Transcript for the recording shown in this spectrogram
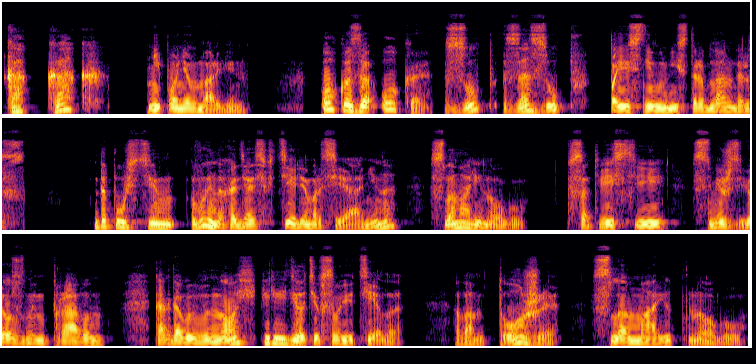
«Как-как?» — не понял Марвин. «Око за око, зуб за зуб», — пояснил мистер Бландерс. «Допустим, вы, находясь в теле марсианина, сломали ногу. В соответствии с межзвездным правом, когда вы вновь перейдете в свое тело, вам тоже сломают ногу.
